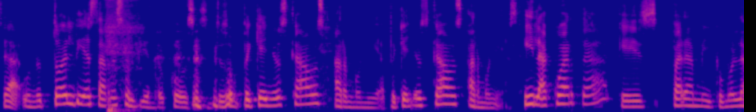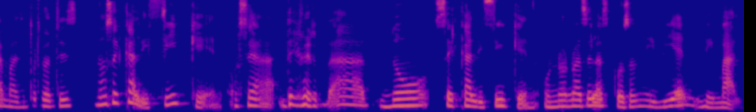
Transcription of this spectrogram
Sea, uno todo el día está resolviendo cosas. Entonces son pequeños caos, armonía, pequeños caos, armonías. Y la cuarta, que es para mí como la más importante, es no se califiquen. O sea, de verdad, no se califiquen. Uno no hace las cosas ni bien ni mal.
